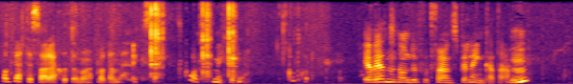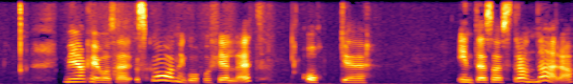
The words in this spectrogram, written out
Och grattis Sara, 17 år bloggande. Exakt. Skål, mycket bra. Skål, skål. Jag vet inte om du fortfarande spelar in Katta. Mm. Men jag kan ju vara så här, ska ni gå på fjället och eh, inte är så här strandnära,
